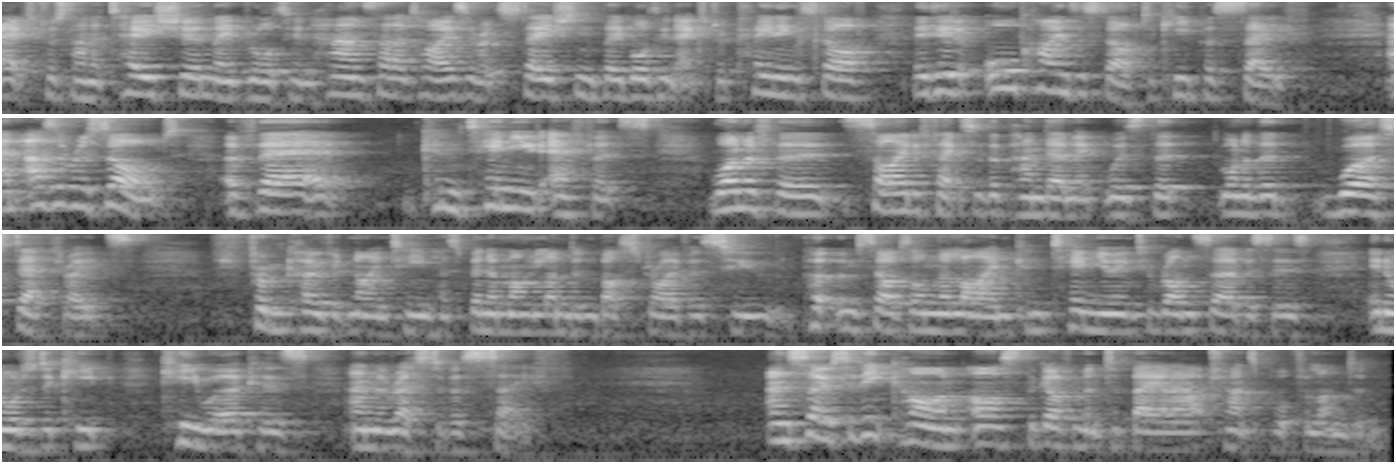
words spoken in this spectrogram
extra sanitation, they brought in hand sanitizer at stations, they brought in extra cleaning staff, they did all kinds of stuff to keep us safe. And as a result of their continued efforts, one of the side effects of the pandemic was that one of the worst death rates from COVID 19 has been among London bus drivers who put themselves on the line continuing to run services in order to keep key workers and the rest of us safe. And so Sadiq Khan asked the government to bail out Transport for London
